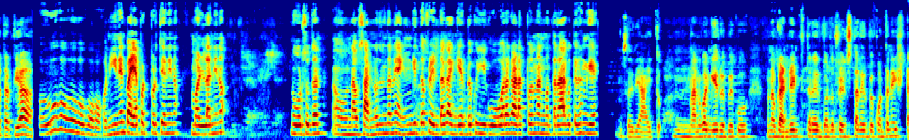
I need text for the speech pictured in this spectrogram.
ಮಾತಾಡ್ತೀಯಾ? ಓಹೋ ನೀನೇನು ಭಯ ಪಟ್ಬಿಡ್ತೀಯ ನೀನು? ಮಳ್ಳ ನೀನು? ನೋಡು ಸುಧನ್ ನಾವು ಸಣ್ಣದ್ರಿಂದ ಹೆಂಗಿದ್ದ ಫ್ರೆಂಡಾಗ ಹಂಗೆ ಇರಬೇಕು ಈಗ ಆಗಿ ಆಡಕ್ಕೆ ಬಂದು ಒಂಥರ ಆಗುತ್ತೆ ನನಗೆ. ಸರಿ ಆಯಿತು. ನನಗೂ ಹಂಗೆ ಇರಬೇಕು. ನಾವು ಗಂಡ ಹೆಂಡತಿ ಥರ ಇರಬಾರ್ದು ಫ್ರೆಂಡ್ಸ್ ಥರ ಇರಬೇಕು ಅಂತಲೇ ಇಷ್ಟ.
